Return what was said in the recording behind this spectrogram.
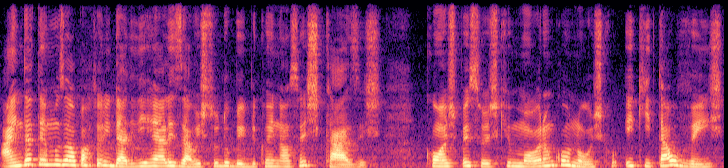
Ainda temos a oportunidade de realizar o estudo bíblico em nossas casas, com as pessoas que moram conosco e que talvez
